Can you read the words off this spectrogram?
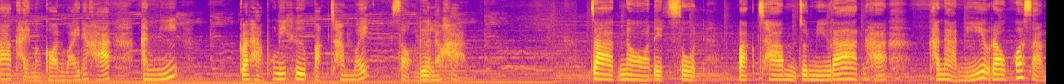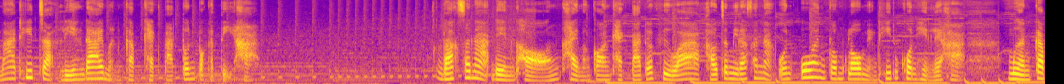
รากไข่มังกรไว้นะคะ อันนี้กระถางพวกนี้คือปักชำไว้ 2 เดือนแล้วค่ะ จากหน่อเด็ดสด ปักชำจนมีรากนะคะขนาดนี้เราก็สามารถที่จะเลี้ยงได้เหมือนกับแคคตัสต้นปกติค่ะ ลักษณะเด่นของไข่มังกรแคคตัสก็คือว่าเขาจะมีลักษณะอ้วนๆกลมๆอย่างที่ทุกคนเห็นเลยค่ะ เหมือนกับ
